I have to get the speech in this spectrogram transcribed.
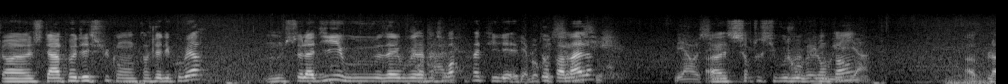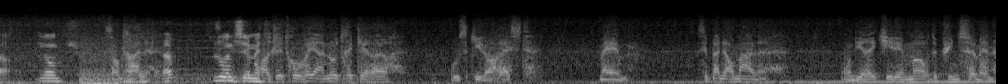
Je- J'étais un peu déçu quand, quand je l'ai découvert. Hum, Cela dit, vous allez vous apercevoir qu'en fait il est Il plutôt pas mal. Bien euh, surtout si vous jouez plus longtemps. Hop là, donc là, toujours une cinématique. que j'ai trouvé un autre éclaireur. Ou ce qu'il en reste. Mais c'est pas normal. On dirait qu'il est mort depuis une semaine.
